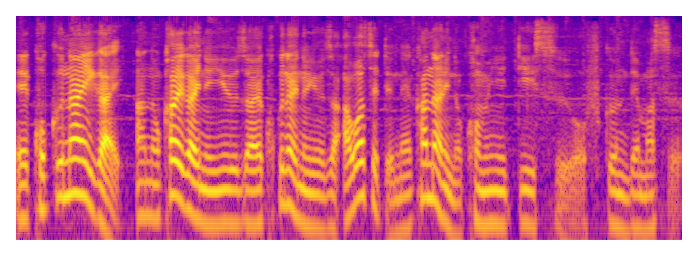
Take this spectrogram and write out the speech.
えー、国内外、あの海外のユーザーや国内のユーザー合わせてね、かなりのコミュニティ数を含んでます。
